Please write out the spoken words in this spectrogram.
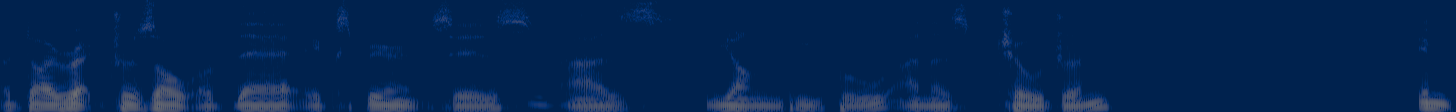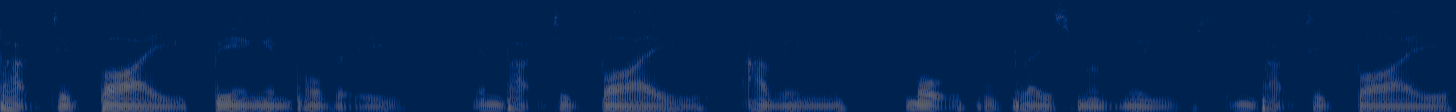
a direct result of their experiences Mhm. as young people and as children, impacted by being in poverty, impacted by having multiple placement moves, impacted by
